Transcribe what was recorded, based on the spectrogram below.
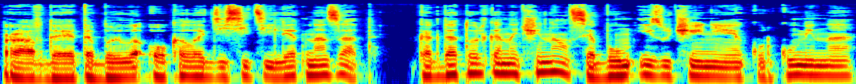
Правда, это было около 10 лет назад, когда только начинался бум изучения куркумина,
